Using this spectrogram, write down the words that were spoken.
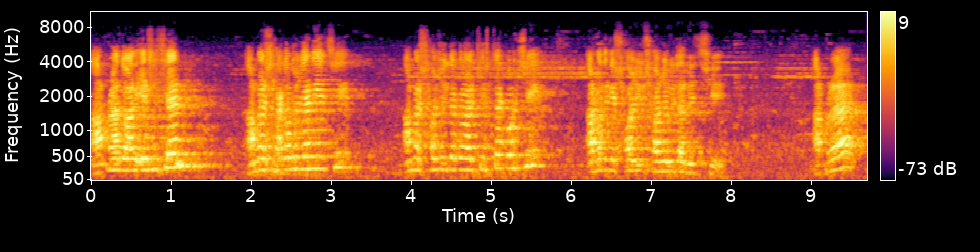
আপনারা দল এসেছেন, আমরা স্বাগত জানিয়েছি, আমরা সহযোগিতা করার চেষ্টা করছি, আপনাদেরকে সহযোগী- সহযোগিতা দিচ্ছি। আপনারা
